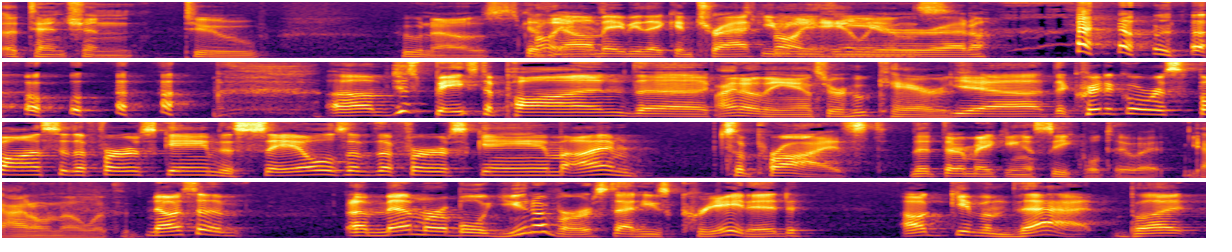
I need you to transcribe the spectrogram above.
attention to who knows. because now maybe they can track you easier. I don't, I don't know um, just based upon the I know the answer. Who cares? Yeah, the critical response to the first game, the sales of the first game, I'm surprised that they're making a sequel to it. Yeah, I don't know what the. Now, it's a, a memorable universe that he's created. I'll give him that, but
